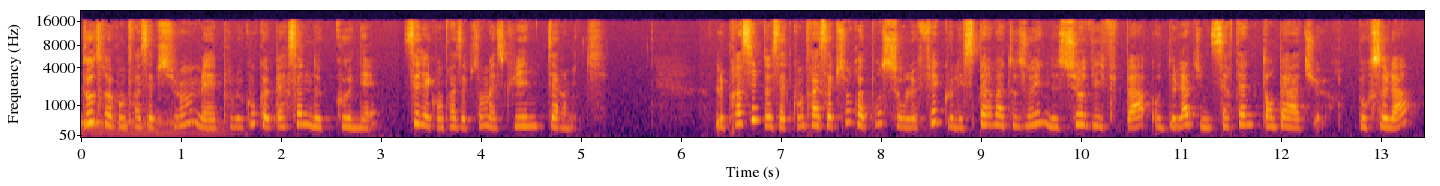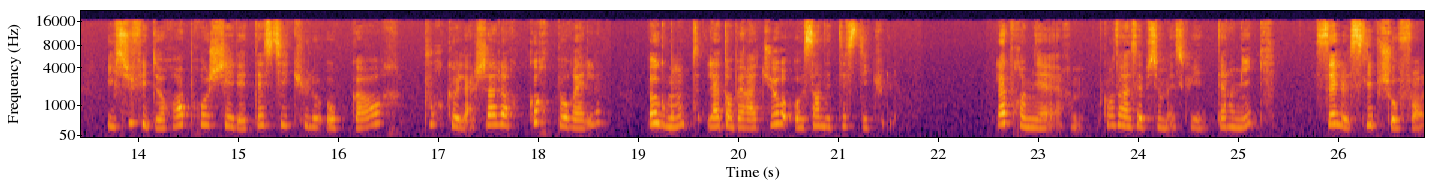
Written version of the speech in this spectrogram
D'autres contraceptions, mais pour le coup que personne ne connaît, c'est les contraceptions masculines thermiques. Le principe de cette contraception repose sur le fait que les spermatozoïdes ne survivent pas au-delà d'une certaine température. Pour cela, il suffit de rapprocher les testicules au corps pour que la chaleur corporelle augmente la température au sein des testicules. La première contraception masculine thermique, c'est le slip chauffant,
